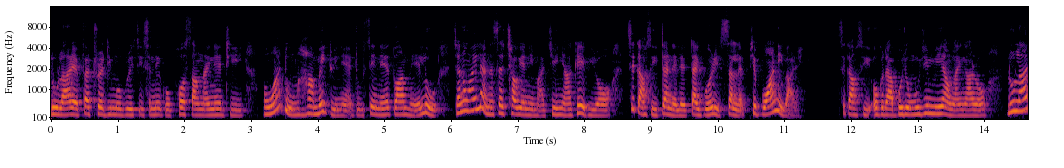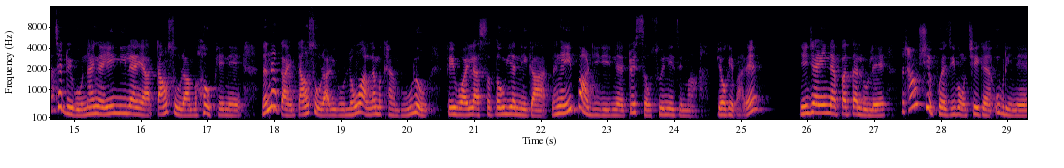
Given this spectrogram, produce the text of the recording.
လူလာတဲ့ Federal Democracy စနစ်ကိုဖော်ဆောင်နိုင်တဲ့အထိဘဝတူမဟာမိတ်တွေနဲ့အတူဆင်နွှဲသွားမယ်လို့ဇန်နဝါရီလ26ရက်နေ့မှာကြေညာခဲ့ပြီးတော့စစ်ကောင်စီတပ်နဲ့လည်းတိုက်ပွဲတွေဆက်လက်ဖြစ်ပွားနေပါတယ် စစ်ကောင်စီဥက္ကဋ္ဌဗိုလ်ချုပ်မူကြီးမင်းအောင်လှိုင်ကတော့လူလားချက်တွေကိုနိုင်ငံရေးနီးလန့်ရတောင်းဆိုတာမဟုတ်ဘဲနဲ့လက်နက်ကင်တောင်းဆိုတာတွေကိုလုံးဝလက်မခံဘူးလို့ဖေဖော်ဝါရီလ23ရက်နေ့ကနိုင်ငံရေးပါတီတွေနဲ့တွေ့ဆုံဆွေးနွေးစဉ်မှာပြောခဲ့ပါတယ်။ငင်းချမ်းရေးနဲ့ပတ်သက်လို့လဲ2008ဖွဲ့စည်းပုံအခြေခံဥပဒေနဲ့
